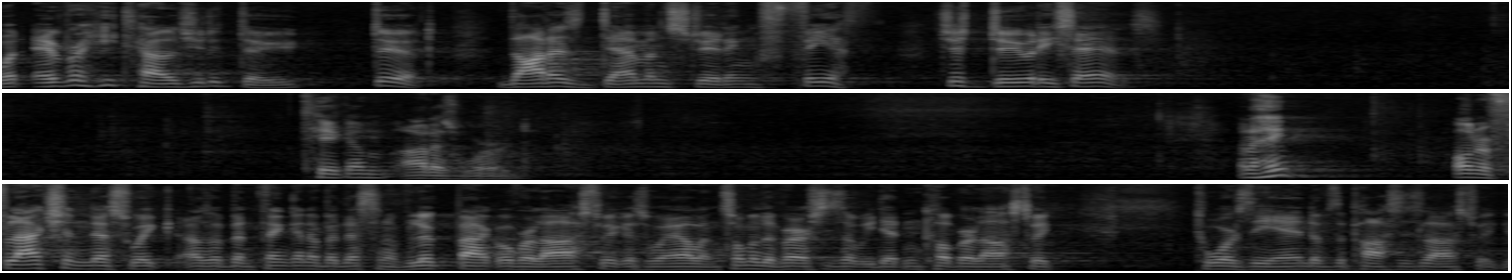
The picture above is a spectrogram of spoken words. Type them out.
Whatever he tells you to do, do it. That is demonstrating faith. Just do what he says. Take him at his word. And I think on reflection this week, as I've been thinking about this, and I've looked back over last week as well, and some of the verses that we didn't cover last week, towards the end of the passage last week,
